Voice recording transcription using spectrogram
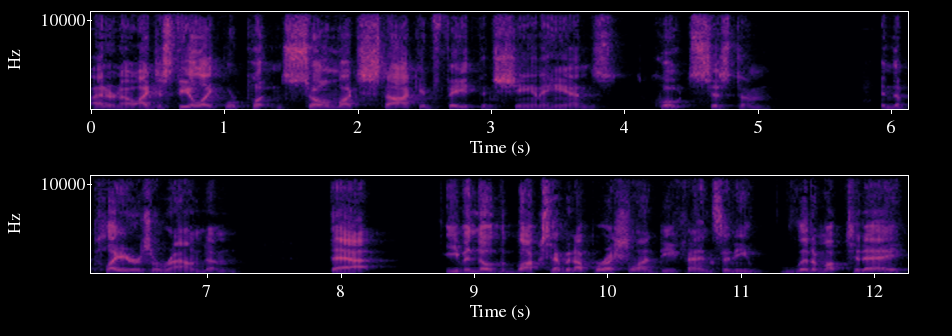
I don't know. I just feel like we're putting so much stock and faith in Shanahan's quote system and the players around him that even though the Bucs have an upper echelon defense and he lit them up today,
